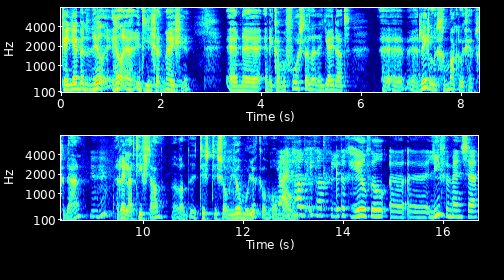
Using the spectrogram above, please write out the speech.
kijk, jij bent een heel, heel erg intelligent meisje. En, en ik kan me voorstellen dat jij dat uh, redelijk gemakkelijk hebt gedaan. Mm -hmm. Relatief dan. Want het is, het is sowieso moeilijk om. om ja, ik had, ik had gelukkig heel veel uh, lieve mensen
